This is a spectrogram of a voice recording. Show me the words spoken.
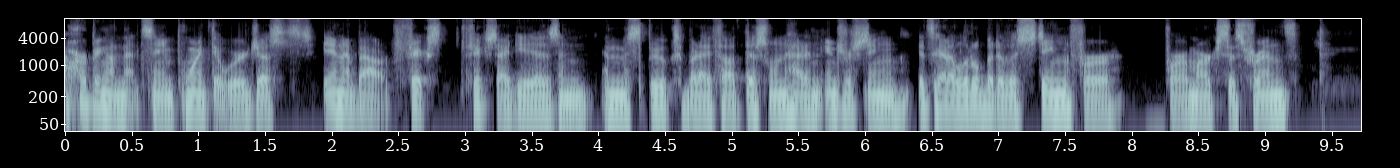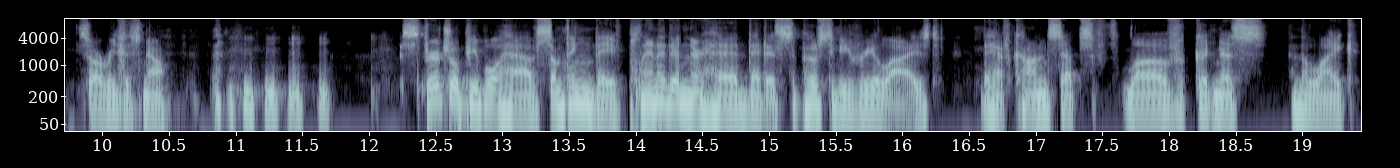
harping on that same point that we're just in about fixed fixed ideas and and the spooks. But I thought this one had an interesting. It's got a little bit of a sting for for our Marxist friends. So I'll read this now. Spiritual people have something they've planted in their head that is supposed to be realized. They have concepts of love, goodness, and the like,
